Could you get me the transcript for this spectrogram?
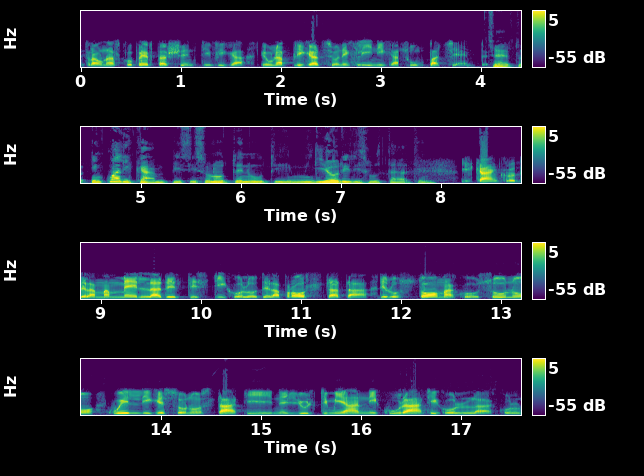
tra una scoperta scientifica e un'applicazione clinica su un paziente. Certo, in quali campi si sono ottenuti migliori risultati? Il cancro della mammella, del testicolo, della prostata, dello stomaco sono quelli che sono stati negli ultimi anni curati col, col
